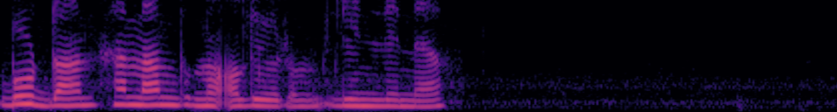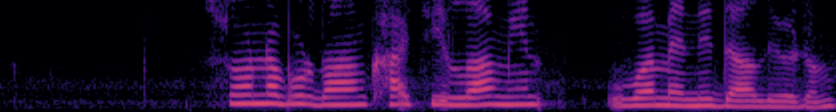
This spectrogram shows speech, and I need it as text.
Buradan hemen bunu alıyorum linline. Sonra buradan Katy Lamin Women'i de alıyorum.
